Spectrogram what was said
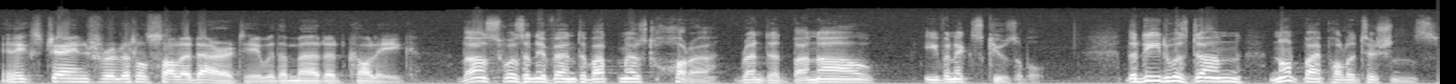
in exchange for a little solidarity with a murdered colleague. Thus was an event of utmost horror rendered banal, even excusable. The deed was done not by politicians.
